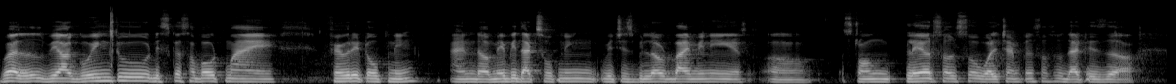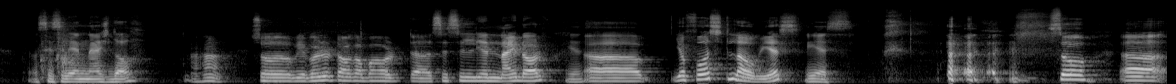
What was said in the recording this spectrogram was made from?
Well, we are going to discuss about my favorite opening, and uh, maybe that's opening which is beloved by many uh, strong players also, world champions also. That is uh, Sicilian Najdorf. Uh-huh. So we are going to talk about uh, Sicilian Najdorf. Yes. Uh, your first love, yes? Yes. So uh,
